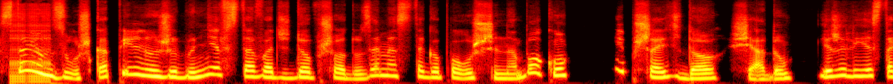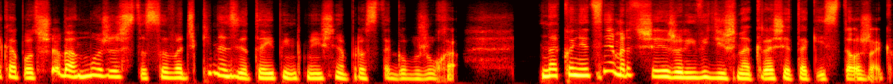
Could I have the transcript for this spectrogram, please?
Stojąc z łóżka, pilnuj, żeby nie wstawać do przodu. Zamiast tego połóż się na boku i przejdź do siadu. Jeżeli jest taka potrzeba, możesz stosować kinezjotaping mięśnia prostego brzucha. Na koniec nie martw się, jeżeli widzisz na kresie taki stożek.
